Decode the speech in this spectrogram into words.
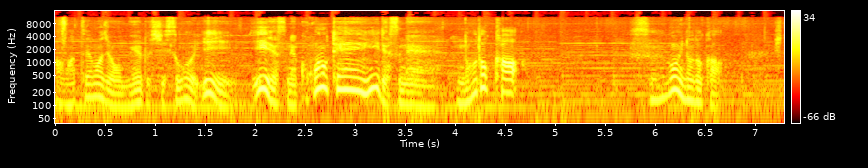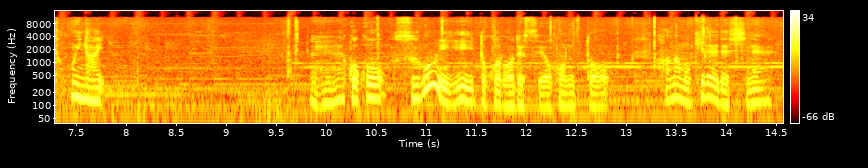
あ松山城も見えるしすごい。いいいいですね。ここの庭園いいですね。のどか。すごいのどか。人もいない。えー、ここすごいいいところですよ本当花も綺麗ですしね。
